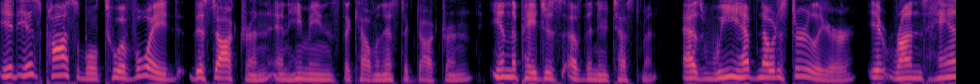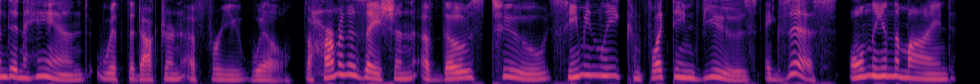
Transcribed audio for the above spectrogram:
it is possible to avoid this doctrine, and he means the Calvinistic doctrine, in the pages of the New Testament. As we have noticed earlier, it runs hand in hand with the doctrine of free will. The harmonization of those two seemingly conflicting views exists only in the mind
